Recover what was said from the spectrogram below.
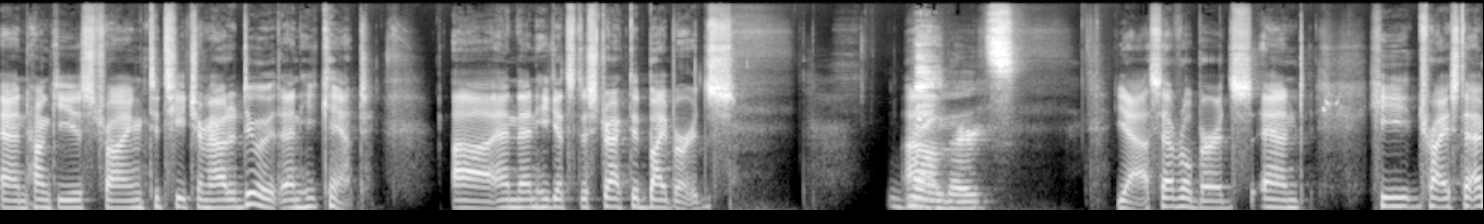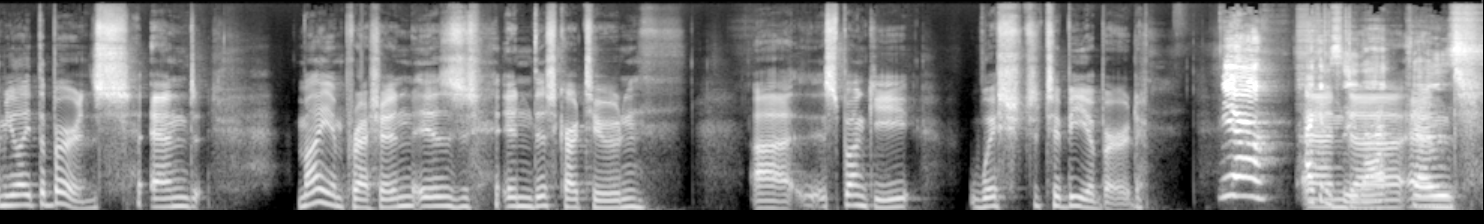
And Hunky is trying to teach him how to do it and he can't. Uh, and then he gets distracted by birds. Many Um, birds. Yeah, several birds, and he tries to emulate the birds. And my impression is in this cartoon, uh, Spunky wished to be a bird. Yeah, I can see that uh, because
